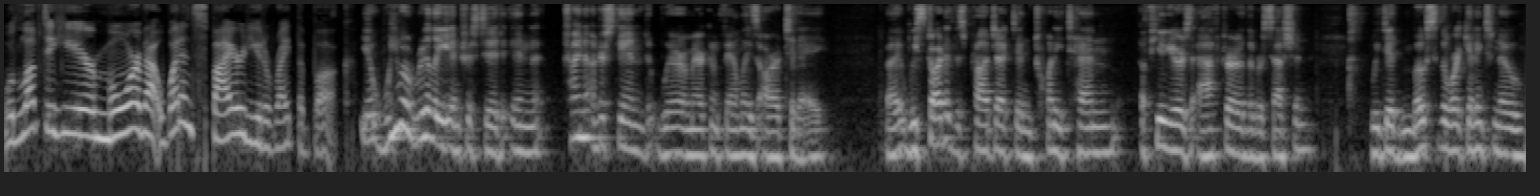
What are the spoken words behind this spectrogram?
Would love to hear more about what inspired you to write the book. Yeah, we were really interested in trying to understand where American families are today. Right? We started this project in 2010, a few years after the recession. We did most of the work getting to know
